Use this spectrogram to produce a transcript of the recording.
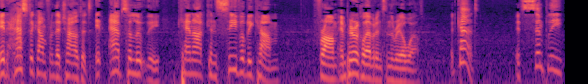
It has to come from their childhoods. It absolutely cannot conceivably come from empirical evidence in the real world. It can't. It simply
